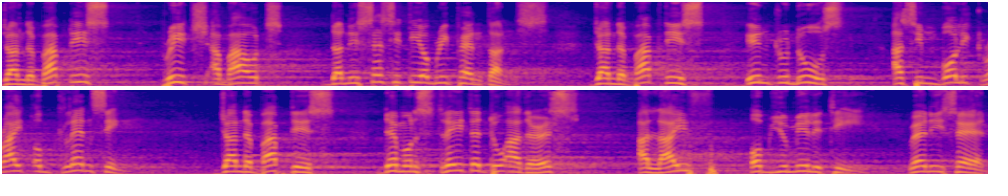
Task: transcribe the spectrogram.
John the Baptist preached about the necessity of repentance. John the Baptist introduced a symbolic rite of cleansing. John the Baptist demonstrated to others a life of humility when he said,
